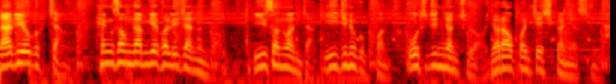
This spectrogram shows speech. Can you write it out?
라디오 극장 행성감기에 걸리지 않는 법 이선 원작 이진우 국번 오수진 연출로 19번째 시간이었습니다.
